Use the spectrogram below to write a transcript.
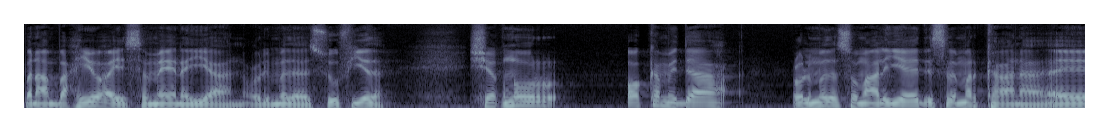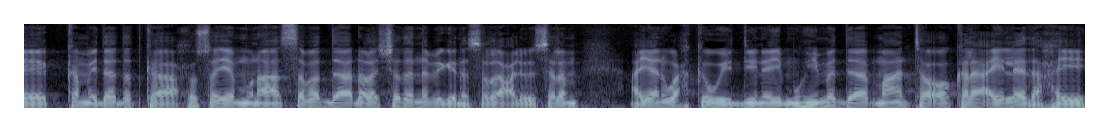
banaanbaxyo ay sameynayaan culimada suufiyada. Sheekh nuur oo ka mid ah culimmada soomaaliyeed islamarkaana ee ka mid a dadka xusaya munaasabada dhalashada nabigeena sallallahu caleyhi wasalam ayaan wax ka weydiinay muhiimada maanta oo kale ay leedahay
